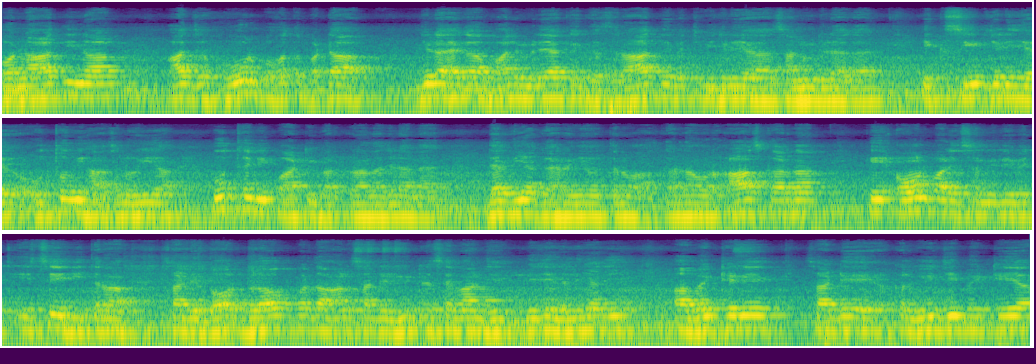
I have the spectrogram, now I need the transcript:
ਔਰ ਨਾਲ ਦੀ ਨਾਲ ਅੱਜ ਹੋਰ ਬਹੁਤ ਵੱਡਾ ਜਿਹੜਾ ਹੈਗਾ ਬਲ ਮਿਲਿਆ ਕਿ ਗੁਜਰਾਤ ਦੇ ਵਿੱਚ ਵੀ ਜਿਹੜੇ ਆ ਸਾਨੂੰ ਜਿਹੜਾ ਹੈਗਾ ਇੱਕ ਸੀਟ ਜਿਹੜੀ ਹੈ ਉੱਥੋਂ ਵੀ ਹਾਸਲ ਹੋਈ ਆ। ਉੱਥੇ ਵੀ ਪਾਰਟੀ ਵਰਕਰਾਂ ਦਾ ਜਿਹੜਾ ਮੈਂ ਦਿਲ ਦੀਆਂ ਗਹਿਰਾਈਆਂ ਧੰਨਵਾਦ ਕਰਦਾ ਔਰ ਆਸ ਕਰਦਾ ਕਿ ਆਉਣ ਵਾਲੇ ਸਮੇਂ ਦੇ ਵਿੱਚ ਇਸੇ ਹੀ ਤਰ੍ਹਾਂ ਸਾਡੇ ਬਹੁਤ ਬਲਾਕ ਪ੍ਰਧਾਨ ਸਾਡੇ ਲੀਡਰ ਸਾਹਿਬਾਨ ਜੀ ਵਿਜੇ ਲੱਲੀਆ ਜੀ ਆ ਬੈਠੇ ਨੇ ਸਾਡੇ ਕੁਲਵੀਰ ਜੀ ਬੈਠੇ ਆ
